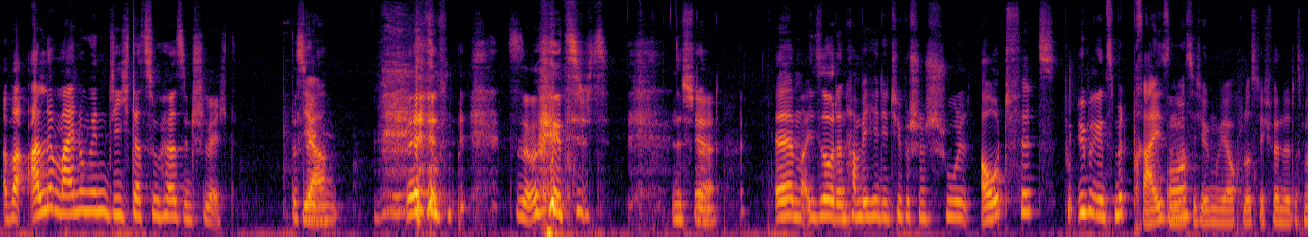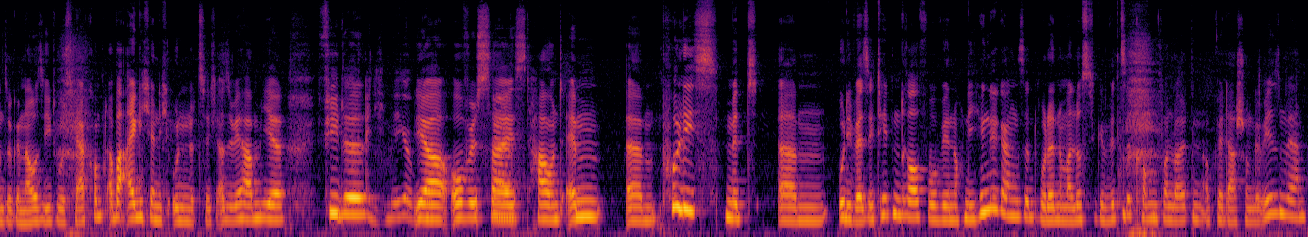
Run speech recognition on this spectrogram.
Aber alle Meinungen, die ich dazu höre, sind schlecht. Deswegen. so. Das stimmt. Ähm, so, dann haben wir hier die typischen Schuloutfits. Übrigens mit Preisen, Oh. was ich irgendwie auch lustig finde, dass man so genau sieht, wo es herkommt, aber eigentlich ja nicht unnützig. Also wir haben hier viele ja, oversized H&M ähm, Pullis mit ähm, Universitäten drauf, wo wir noch nie hingegangen sind, wo dann immer lustige Witze kommen von Leuten, ob wir da schon gewesen wären.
